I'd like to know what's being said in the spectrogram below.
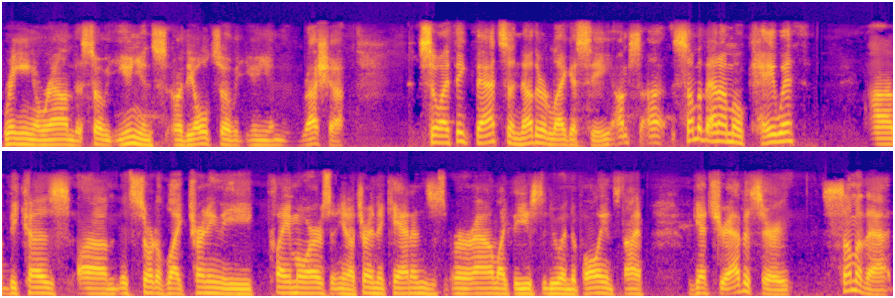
ringing around the Soviet Union's or the old Soviet Union, Russia. So I think that's another legacy. I'm uh, some of that I'm okay with uh, because um, it's sort of like turning the claymores, you know, turning the cannons around like they used to do in Napoleon's time against your adversary. Some of that,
